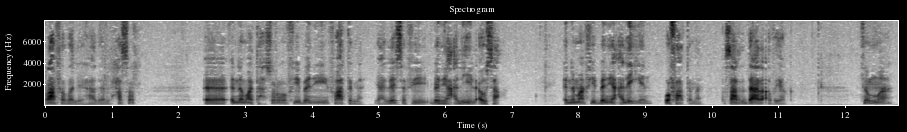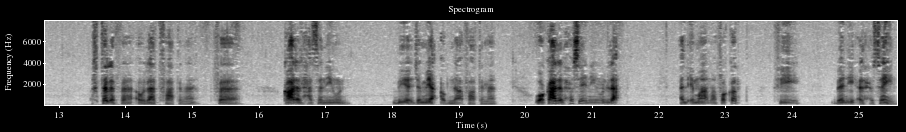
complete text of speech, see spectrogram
رافضة لهذا الحصر آه، إنما تحصره في بني فاطمة يعني ليس في بني علي الأوسع إنما في بني علي وفاطمة فصارت الدائرة أضيق. ثم اختلف أولاد فاطمة فقال الحسنيون بجميع أبناء فاطمة وقال الحسينيون لا الإمامة فقط في بني الحسين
